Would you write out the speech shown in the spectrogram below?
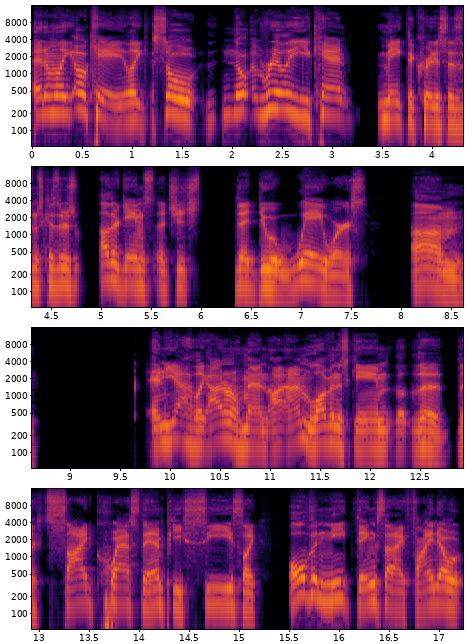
And I'm like, okay, like, so no, really, you can't make the criticisms because there's other games that just that do it way worse. Um, and yeah, like I don't know, man. I, am loving this game. The, the the side quests, the NPCs, like all the neat things that I find out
